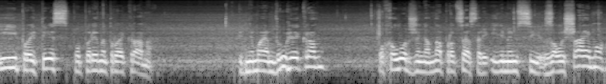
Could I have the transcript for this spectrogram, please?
і пройтись по периметру екрана. Піднімаємо другий екран охолодження на процесорі і MMC залишаємо.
